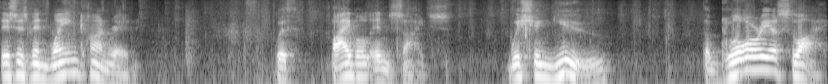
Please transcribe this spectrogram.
This has been Wayne Conrad with Bible Insights, wishing you the glorious life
